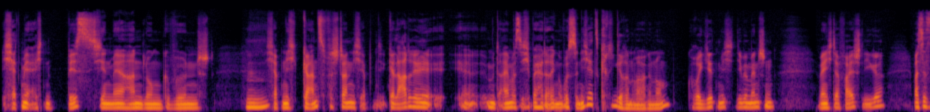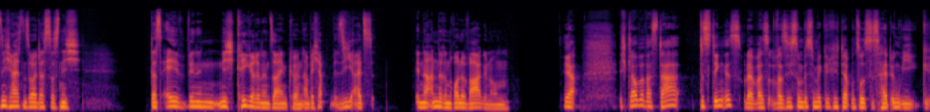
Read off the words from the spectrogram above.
ich hätte mir echt ein bisschen mehr Handlung gewünscht. Mhm. Ich habe nicht ganz verstanden, ich habe Galadriel äh, mit allem, was ich über Herr der Ringe wusste, nicht als Kriegerin wahrgenommen. Korrigiert mich, liebe Menschen, wenn ich da falsch liege. Was jetzt nicht heißen soll, dass das nicht, dass Elvinnen nicht Kriegerinnen sein können, aber ich habe sie als in einer anderen Rolle wahrgenommen. Ja, ich glaube, was da das Ding ist, oder was, was ich so ein bisschen mitgekriegt habe und so, ist es halt irgendwie ge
